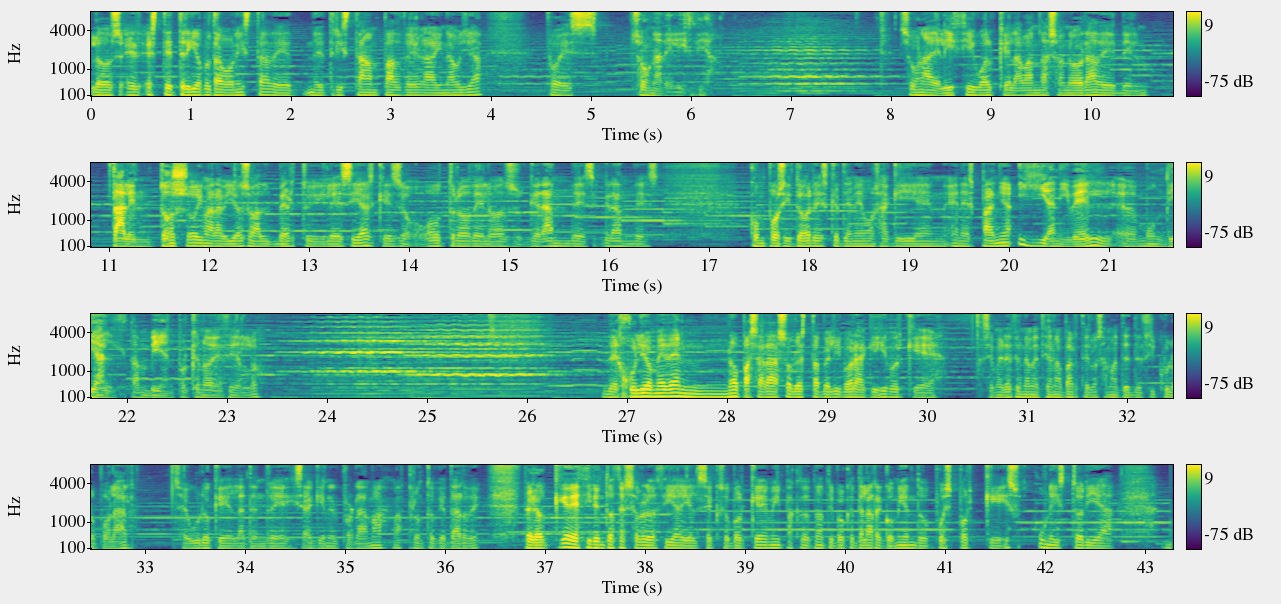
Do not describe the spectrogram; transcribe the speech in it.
e, este trío protagonista de, Tristán, Paz Vega y Nauya, pues son una delicia. Son una delicia, igual que la banda sonora del talentoso y maravilloso Alberto Iglesias, que es otro de los grandes, grandes compositores que tenemos aquí en, España y a nivel eh, mundial también, ¿por qué no decirlo? De Julio Meden no pasará solo esta peli por aquí porque se merece una mención aparte de los amantes del Círculo Polar. Seguro que la tendréis aquí en el programa, más pronto que tarde. Pero, ¿qué decir entonces sobre Lucía y el sexo? ¿Por qué me impactó tanto y por qué te la recomiendo? Pues porque es una historia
